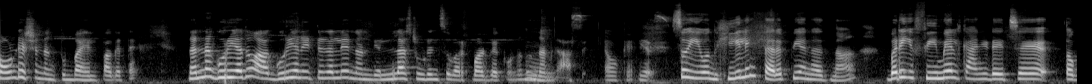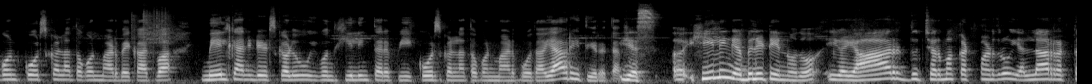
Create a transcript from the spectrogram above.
ಫೌಂಡೇಶನ್ ನಂಗೆ ತುಂಬ ಹೆಲ್ಪ್ ಆಗುತ್ತೆ. ನನ್ನ ಗುರಿ ಅದು ಆ ಗುರಿಯ ನಿಟ್ಟಿನಲ್ಲೇ ನನ್ನ ಎಲ್ಲ ಸ್ಟೂಡೆಂಟ್ಸು ವರ್ಕ್ ಮಾಡಬೇಕು ಅನ್ನೋದು ನನಗೆ ಆಸೆ. ಓಕೆ ಸೊ ಈ ಒಂದು ಹೀಲಿಂಗ್ ಥೆರಪಿ ಅನ್ನೋದನ್ನ ಬರೀ ಫೀಮೇಲ್ ಕ್ಯಾಂಡಿಡೇಟ್ಸೇ ತೊಗೊಂಡು ಕೋರ್ಸ್ಗಳನ್ನ ತೊಗೊಂಡು ಮಾಡಬೇಕಾ? ಅಥವಾ ಮೇಲ್ ಕ್ಯಾಂಡಿಡೇಟ್ಸ್ಗಳು ಈ ಒಂದು ಹೀಲಿಂಗ್ ಥೆರಪಿ ಕೋರ್ಸ್ಗಳನ್ನ ತೊಗೊಂಡು ಮಾಡ್ಬೋದಾ? ಯಾವ ರೀತಿ ಇರುತ್ತೆ ಎಸ್ ಹೀಲಿಂಗ್ ಎಬಿಲಿಟಿ ಅನ್ನೋದು ಈಗ ಯಾರ್ದು ಚರ್ಮ ಕಟ್ ಮಾಡಿದ್ರು ಎಲ್ಲರ ರಕ್ತ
